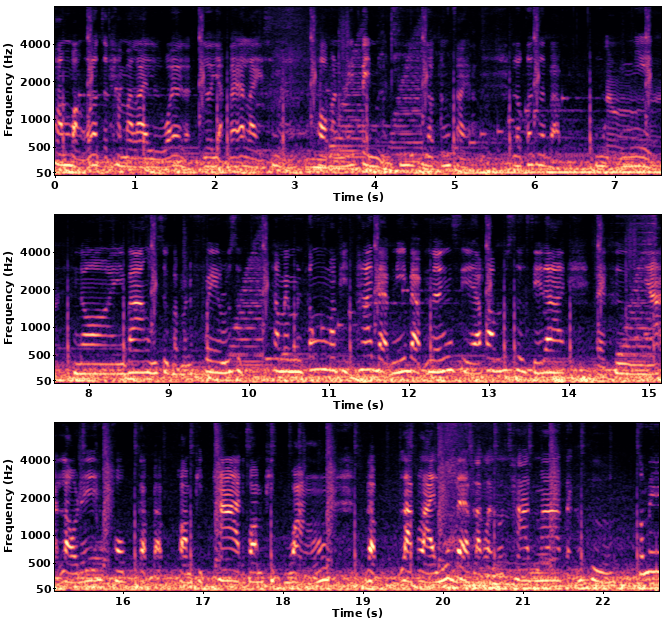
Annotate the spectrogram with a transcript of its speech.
ความหวังว่าเราจะทำอะไรหรือว่าเราอยากได้อะไรใช่ไหมพอมันไม่เป็นเหมือนที่ที่เราตั้งใจอะเราก็จะแบบหงุดหงิด น้อยบ้างรู้สึกแบบมันเฟลรู้สึกทำไมมันต้องมาผิดพลาดแบบนี้แบบนั้นเสียความรู้สึกเสียดายแต่คือวันเนี้ยเราได้พบกับแบบความผิดพลาด ความผิดหวัง แบบหลากหลายรูปแบบหลากหลายรสชาติมาก แต่ก็คือก็ไม่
